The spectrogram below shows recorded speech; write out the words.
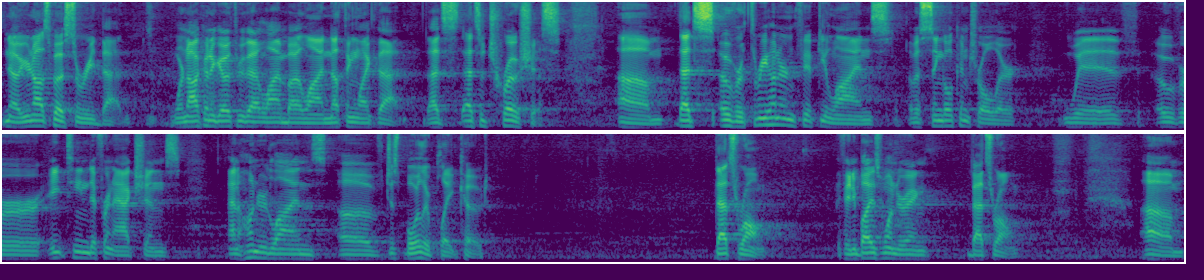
No, you're not supposed to read that. We're not going to go through that line by line, nothing like that. That's, that's atrocious. Um, that's over 350 lines of a single controller with over 18 different actions and 100 lines of just boilerplate code. That's wrong. If anybody's wondering, that's wrong. Um,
